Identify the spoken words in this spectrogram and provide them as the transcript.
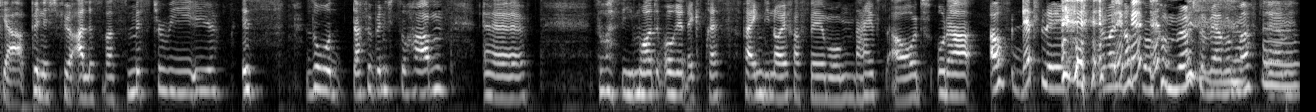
ja, bin ich für alles, was Mystery ist. So, dafür bin ich zu haben. Äh, sowas wie Mord im Orient Express, vor allem die Neuverfilmung, Knives Out oder auf Netflix, wenn man noch so Commercial-Werbung macht. Ähm,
